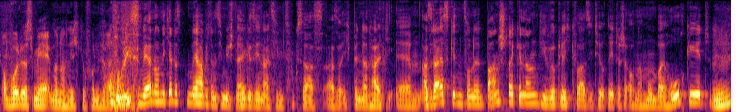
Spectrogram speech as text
Obwohl du das Meer immer noch nicht gefunden hast. Obwohl ich das Meer noch nicht, ja, das Meer habe ich dann ziemlich schnell gesehen, als ich im Zug saß. Also ich bin dann halt, ähm, also da ist geht so eine Bahnstrecke lang, die wirklich quasi theoretisch auch nach Mumbai hochgeht. Mhm.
